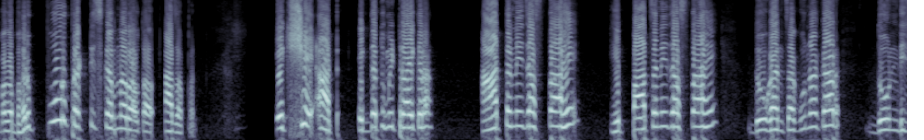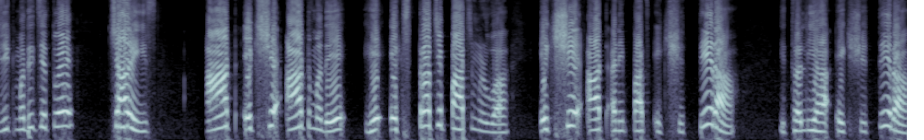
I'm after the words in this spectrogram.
बघा भरपूर प्रॅक्टिस करणार आहोत आज आपण. एकशे आठ. एकदा तुम्ही ट्राय करा. आठने जास्त आहे. हे पाचने जास्त आहे. दोघांचा गुणाकार दोन डिजिट मध्येच येतोय. चाळीस. आठ एकशे आठमध्ये हे एक्स्ट्राचे पाच मिळवा. एकशे आठ आणि पाच एकशे तेरा. इथं लिहा एकशे तेरा.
